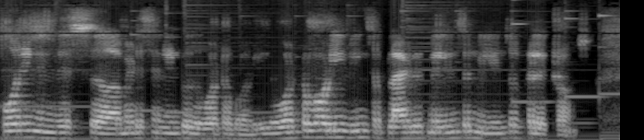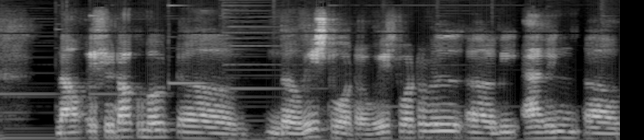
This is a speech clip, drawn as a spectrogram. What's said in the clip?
pouring in this uh, medicine into the water body, the water body being supplied with millions and millions of electrons. Now, if you talk about uh, the wastewater, wastewater will uh, be having uh,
